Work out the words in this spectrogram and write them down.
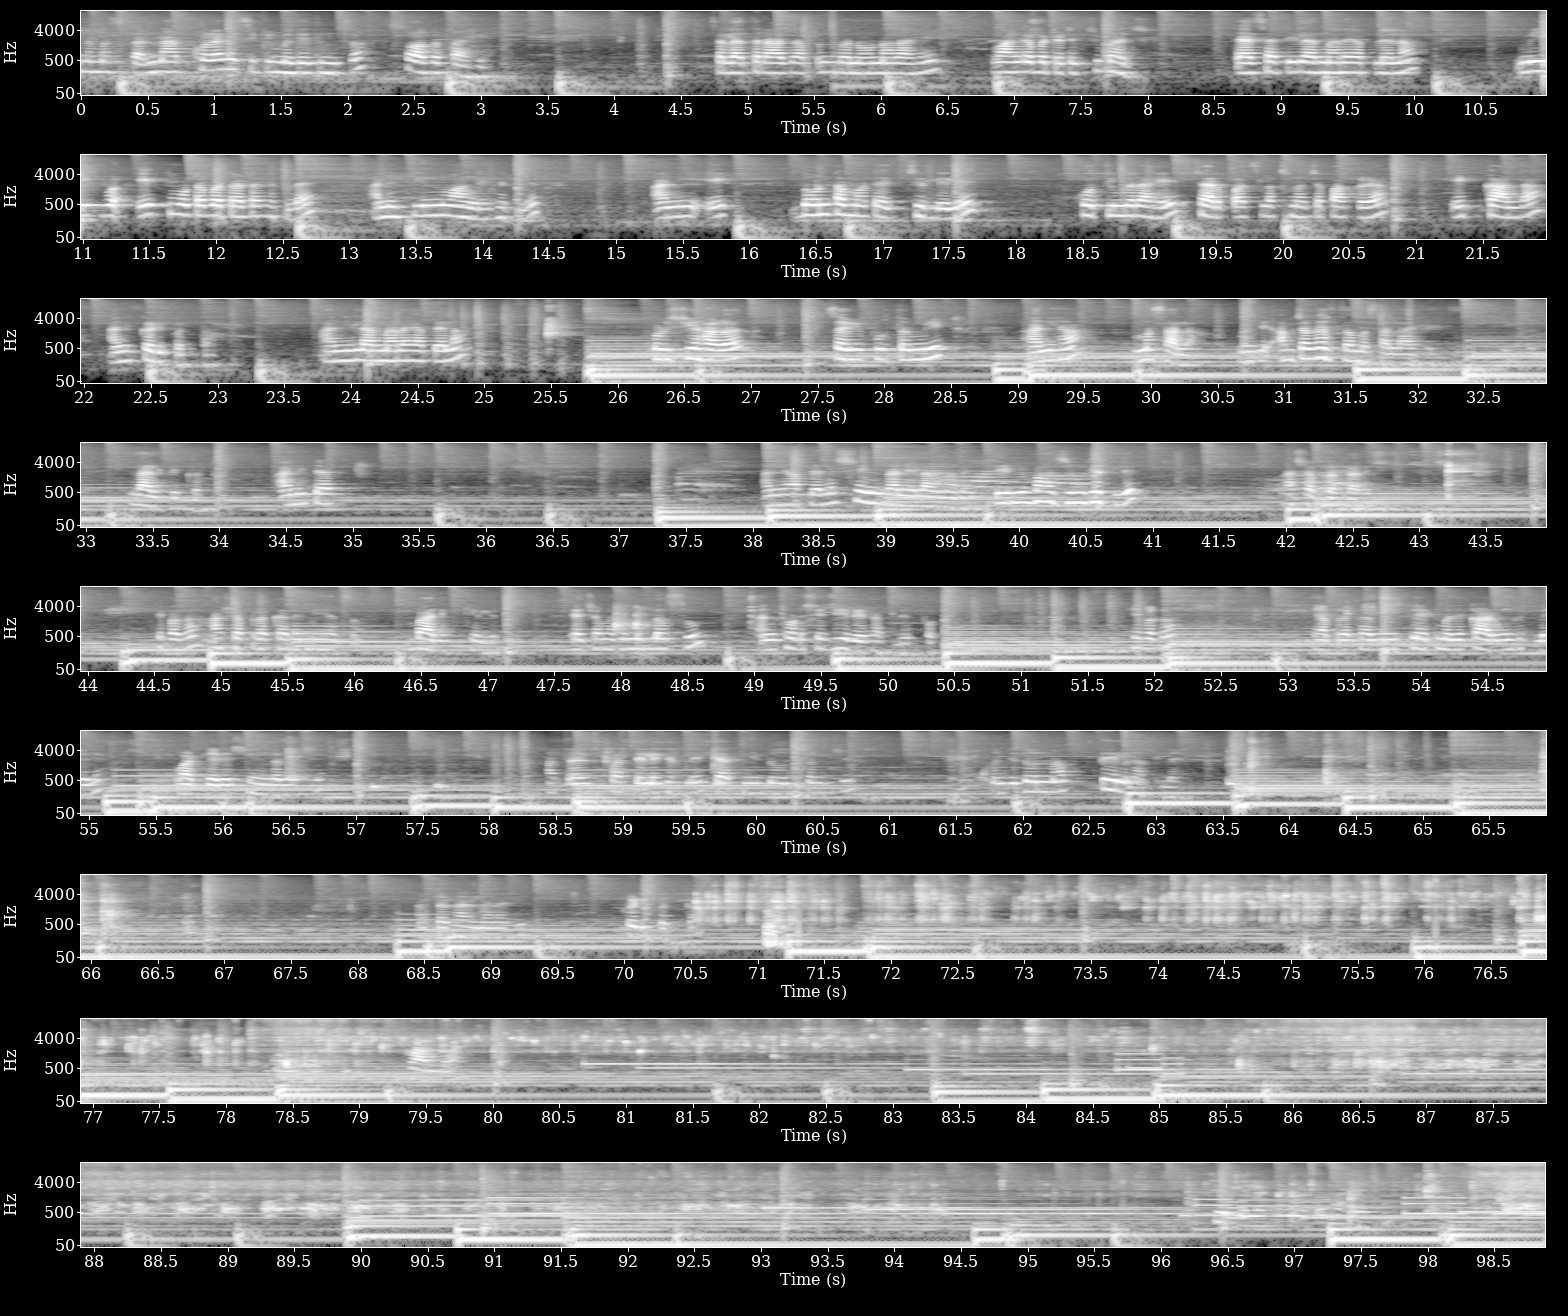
नमस्कार नाथखोळा रेसिपीमध्ये तुमचं स्वागत आहे. चला तर आज आपण बनवणार आहे वांग्या बटाट्याची भाजी. त्यासाठी लागणार आहे आपल्याला मी एक ब एक मोठा बटाटा घेतला आहे आणि तीन वांगे घेतलेत. आणि एक दोन टमाटे आहेत चिरलेले. कोथिंबीर आहे चार पाच लक्षणाच्या पाकळ्या एक कांदा आणि कढीपत्ता. आणि लागणार आहे आपल्याला थोडीशी हळद चवीपुरतं मीठ आणि हा मसाला म्हणजे आमच्या घरचा मसाला आहे. लाल तिखट. आणि त्यात आणि आपल्याला शेंगदाणे लागणार आहे ते मी भाजून घेतले अशा प्रकारे. हे बघा अशा प्रकारे मी याचं बारीक केले. याच्यामध्ये मी लसूण आणि थोडेसे जिरे घातले फक्त हे बघा या प्रकारे मी प्लेटमध्ये काढून घेतलेले वाटलेले शेंगदाण्याचे. एक पातेले घेतले त्यात मी दोन चमचे म्हणजे दोन माप तेल घातले आता घालणार आहे कढीपत्ता. ठेवलेला टोमॅटो घालायचा.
